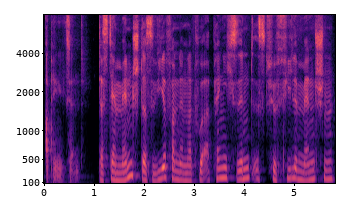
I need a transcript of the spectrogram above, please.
abhängig sind. Dass der Mensch, dass wir von der Natur abhängig sind, ist für viele Menschen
